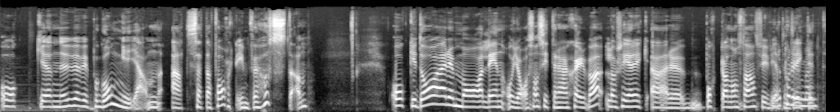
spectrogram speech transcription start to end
och eh, nu är vi på gång igen att sätta fart inför hösten. Och idag är det Malin och jag som sitter här själva. Lars-Erik är borta någonstans. Vi vet inte riktigt,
